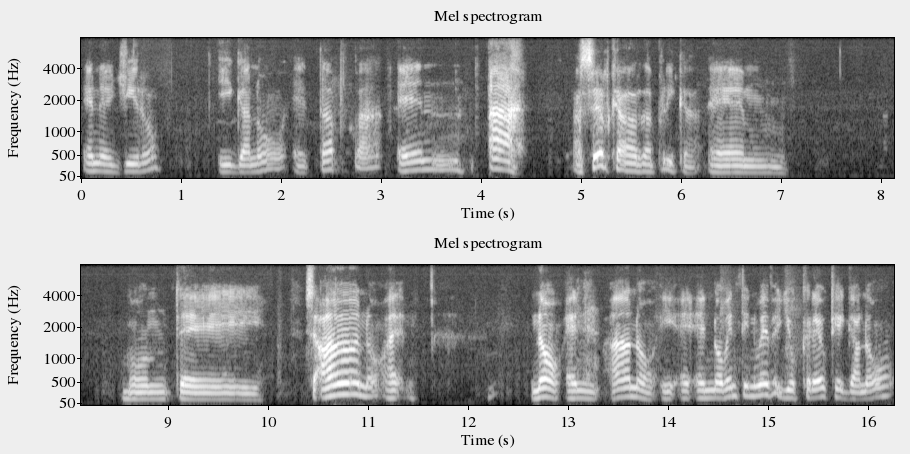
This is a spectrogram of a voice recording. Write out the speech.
en el Giro y ganó etapa en. Ah, acerca de África. En Monte. Ah, no. No, en, ah, no, en 99 yo creo que ganó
